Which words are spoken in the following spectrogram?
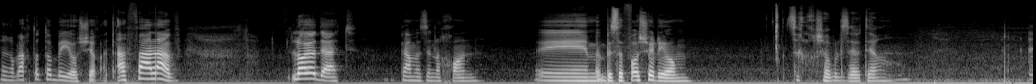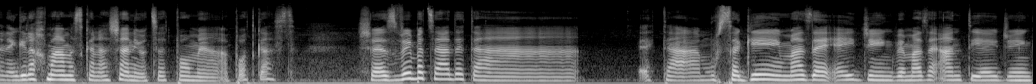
הרווחת אותו ביושר, את עפה עליו. לא יודעת כמה זה נכון. אמ, בסופו של יום. צריך לחשוב על זה יותר. אני אגיד לך מה המסקנה שאני יוצאת פה מהפודקאסט. שעזבי בצד את, ה... את המושגים, מה זה aging ומה זה anti aging.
